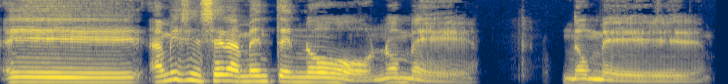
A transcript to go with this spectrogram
a mí sinceramente no, no me, no me,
